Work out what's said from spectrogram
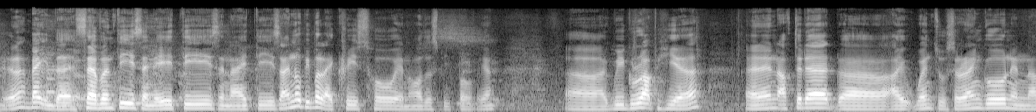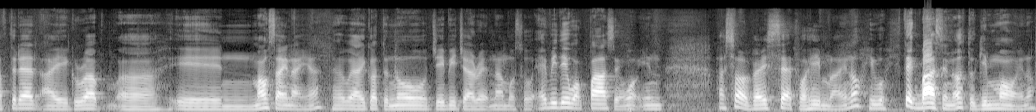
You know? Back in the 70s and 80s and 90s, I know people like Chris Ho and all those people. Yeah, uh, we grew up here. And then after that, uh, I went to Serangoon, and after that, I grew up uh, in Mount Sinai, yeah, where I got to know JB Jeyaretnam also. Every day walk past and walk in, I sort of very sad for him, like, you know. He would take bus, you know, to Ghim Moh, you know.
